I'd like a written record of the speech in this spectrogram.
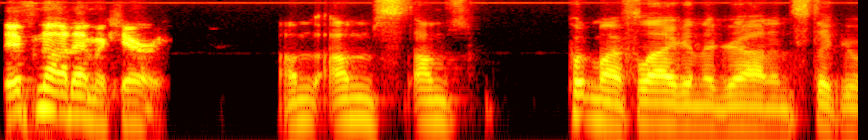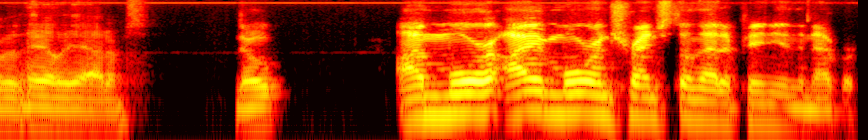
If not Emma Carey. I'm, I'm, I'm put my flag in the ground and stick it with Haley Adams. Nope. I'm more I am more entrenched on that opinion than ever.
